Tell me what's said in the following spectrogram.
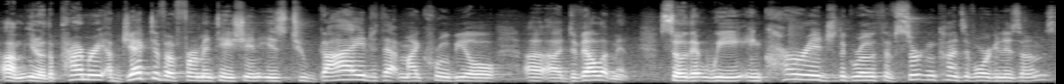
um, you know, the primary objective of fermentation is to guide that microbial uh, uh, development so that we encourage the growth of certain kinds of organisms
